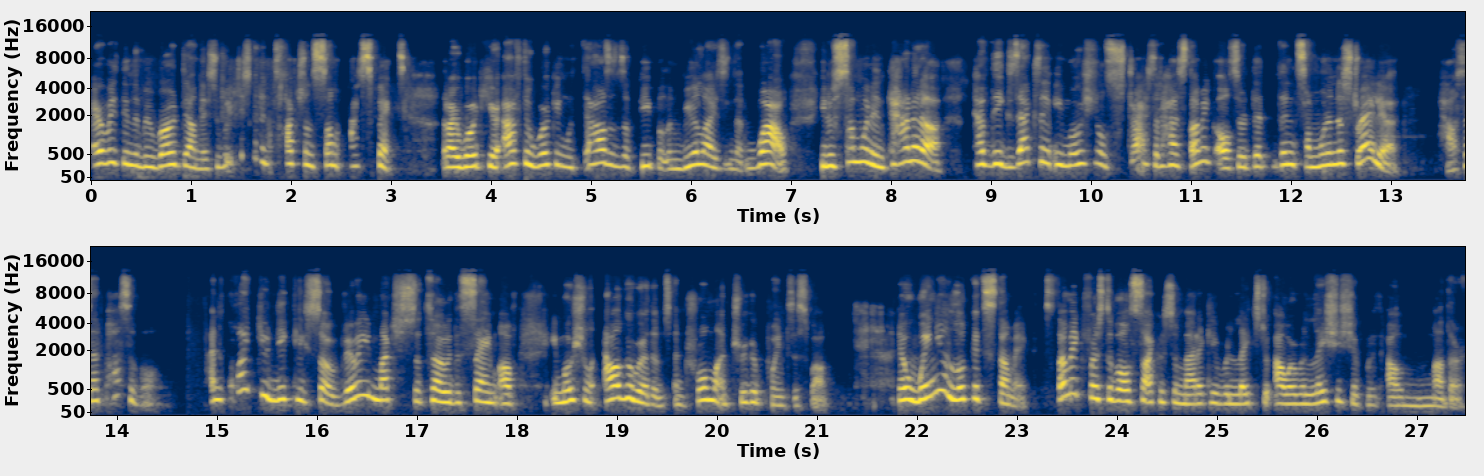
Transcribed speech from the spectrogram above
everything that we wrote down there. So we're just going to touch on some aspects that I wrote here after working with thousands of people and realizing that, wow, you know, someone in Canada have the exact same emotional stress that has stomach ulcer that, than someone in Australia. How's that possible? And quite uniquely so, very much so the same of emotional algorithms and trauma and trigger points as well. Now, when you look at stomach, Stomach, first of all, psychosomatically relates to our relationship with our mother.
